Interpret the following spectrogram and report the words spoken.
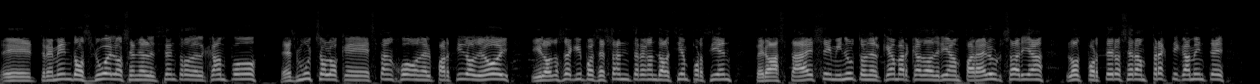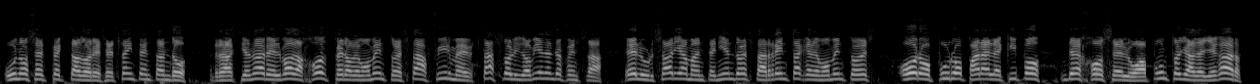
eh, tremendos duelos en el centro del campo. Es mucho lo que está en juego en el partido de hoy y los dos equipos se están entregando al 100%, pero hasta ese minuto en el que ha marcado Adrián para el Ursaria, los porteros eran prácticamente unos espectadores. Está intentando reaccionar el Badajoz, pero de momento está firme, está sólido, bien en defensa el Ursaria, manteniendo esta renta que de momento es oro puro para el equipo de José Lu. A punto ya de llegar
